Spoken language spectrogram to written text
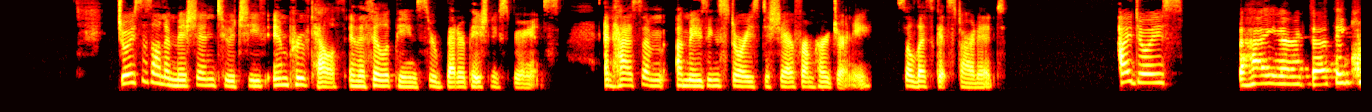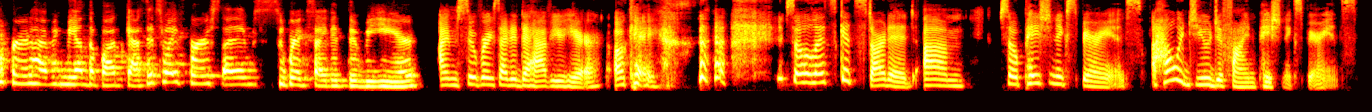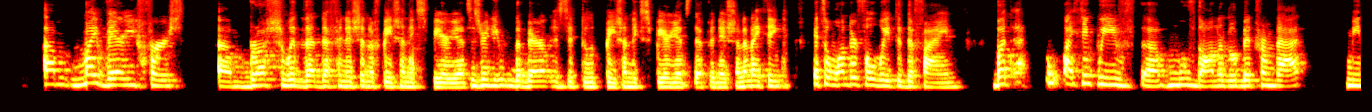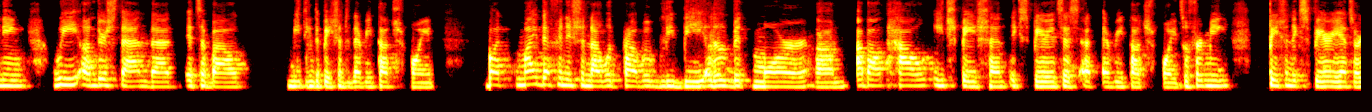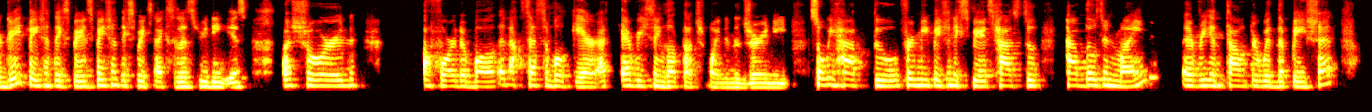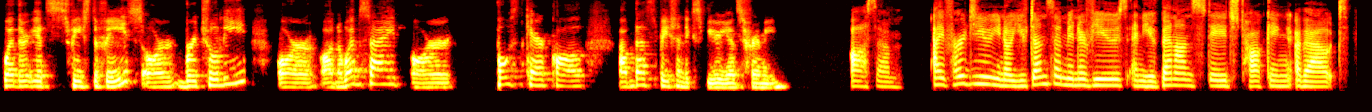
Joyce is on a mission to achieve improved health in the Philippines through better patient experience and has some amazing stories to share from her journey. So let's get started. Hi, Joyce. Hi, Erica. Thank you for having me on the podcast. It's my first. I'm super excited to be here. I'm super excited to have you here. Okay. so let's get started. Um, so, patient experience. How would you define patient experience? Um, my very first um, brush with the definition of patient experience is really the Beryl Institute patient experience definition. And I think it's a wonderful way to define but I think we've uh, moved on a little bit from that, meaning we understand that it's about meeting the patient at every touch point. But my definition now would probably be a little bit more um, about how each patient experiences at every touch point. So for me, patient experience or great patient experience, patient experience excellence really is assured, affordable, and accessible care at every single touch point in the journey. So we have to, for me, patient experience has to have those in mind every encounter with the patient, whether it's face to face or virtually or on a website or post care call. Um, that's patient experience for me. Awesome. I've heard you, you know, you've done some interviews and you've been on stage talking about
